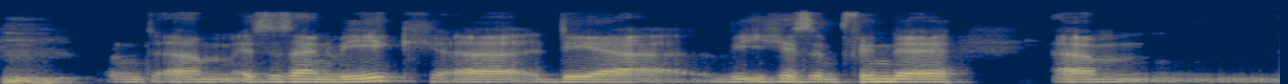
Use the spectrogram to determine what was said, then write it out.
Mhm. Und ähm, es ist ein Weg, äh, der, wie ich es empfinde, ähm,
